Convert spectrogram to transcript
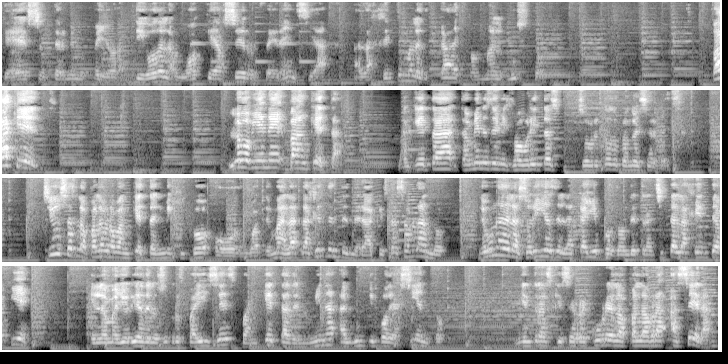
que es el término peyorativo del argot que hace referencia a la gente maleducada y con mal gusto. Fuck it. Luego viene banqueta. Banqueta también es de mis favoritas, sobre todo cuando hay cerveza. Si usas la palabra banqueta en México o en Guatemala, la gente entenderá que estás hablando de una de las orillas de la calle por donde transita la gente a pie. En la mayoría de los otros países, banqueta denomina algún tipo de asiento, mientras que se recurre a la palabra acera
